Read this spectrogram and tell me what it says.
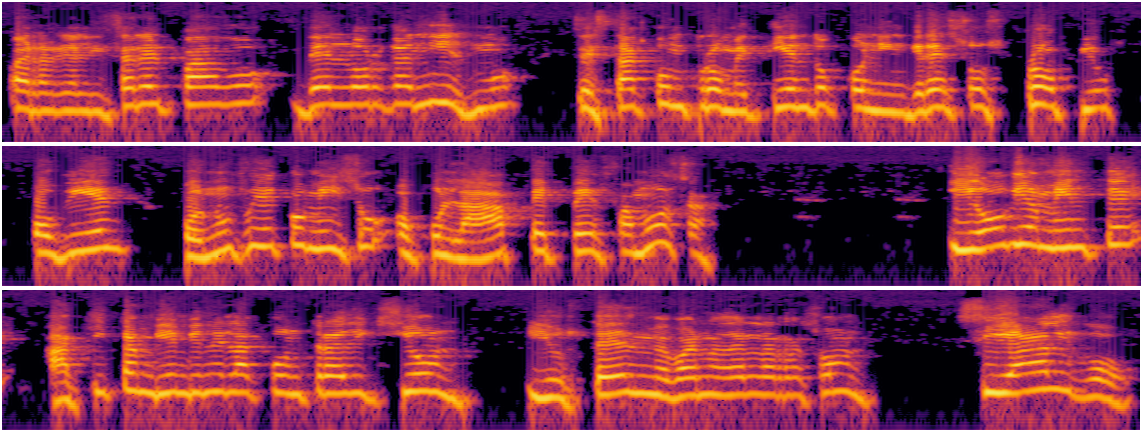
para realizar el pago del organismo se está comprometiendo con ingresos propios o bien con un fideicomiso o con la APP famosa. Y obviamente aquí también viene la contradicción y ustedes me van a dar la razón. Si algo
